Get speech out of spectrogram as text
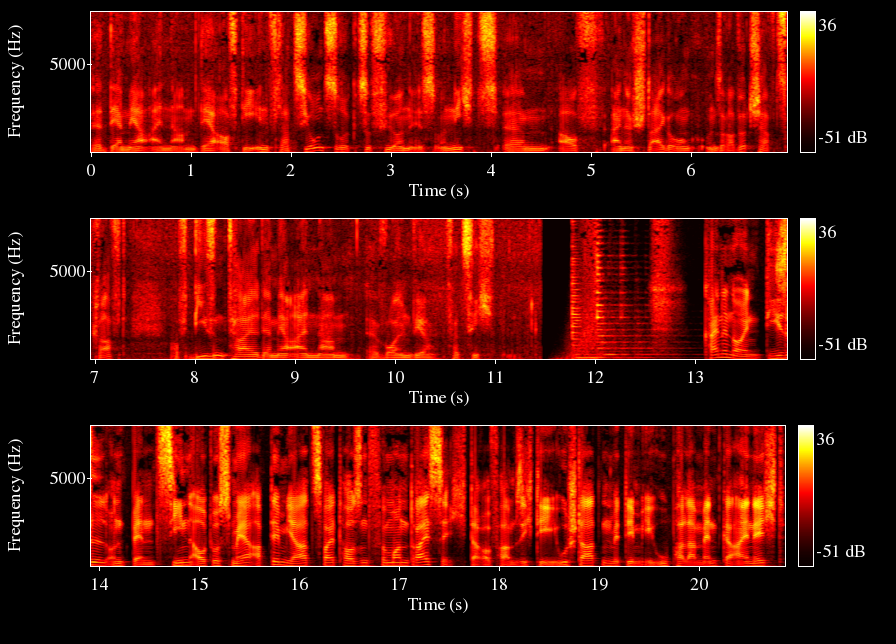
äh, der Mehreinnahmen, der auf die Inflation zurückzuführen ist und nicht ähm, auf eine Steigerung unserer Wirtschaftskraft, auf diesen Teil der Mehreinnahmen äh, wollen wir verzichten. Keine neuen Diesel- und Benzinautos mehr ab dem Jahr 2035. Darauf haben sich die EU-Staaten mit dem EU-Parlament geeinigt.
